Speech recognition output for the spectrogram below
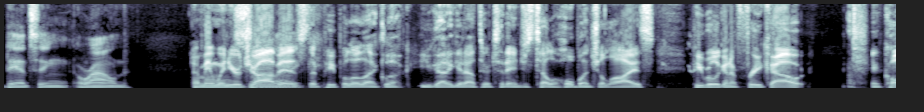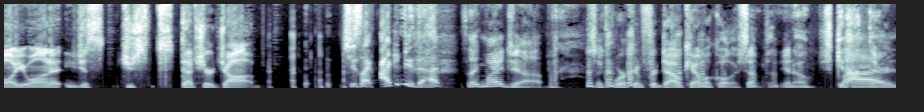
dancing around. I mean, when your Seem job like- is that people are like, look, you got to get out there today and just tell a whole bunch of lies. People are going to freak out. And call you on it. You just, just that's your job. She's like, I can do that. It's like my job. It's like working for Dow Chemical or something. You know, just get out there.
